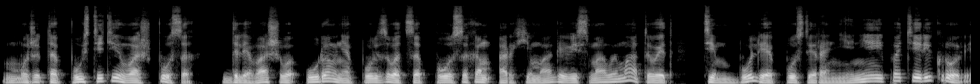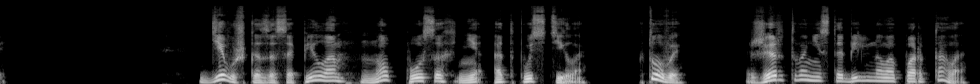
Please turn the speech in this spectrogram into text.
«Может, опустите ваш посох? Для вашего уровня пользоваться посохом архимага весьма выматывает, тем более после ранения и потери крови». Девушка засопела, но посох не отпустила. «Кто вы?» «Жертва нестабильного портала.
